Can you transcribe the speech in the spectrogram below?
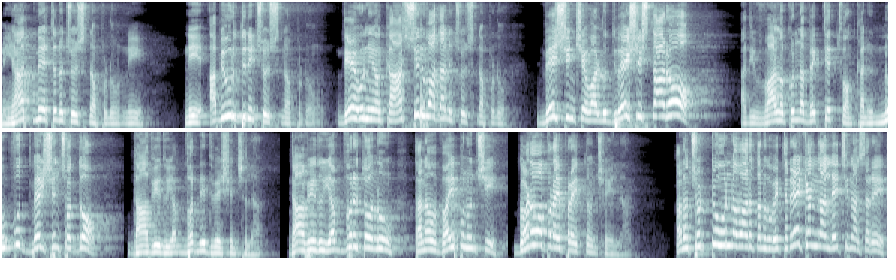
నీ ఆత్మీయతను చూసినప్పుడు నీ నీ అభివృద్ధిని చూసినప్పుడు దేవుని యొక్క ఆశీర్వాదాన్ని చూసినప్పుడు ద్వేషించే వాళ్ళు ద్వేషిస్తారో అది వాళ్ళకున్న వ్యక్తిత్వం. కానీ నువ్వు ద్వేషించొద్దు. దావీదు ఎవరిని ద్వేషించలే. దావీదు ఎవ్వరితోనూ తన వైపు నుంచి గొడవపడే ప్రయత్నం చేయలే. తన చుట్టూ ఉన్నవారు తనకు వ్యతిరేకంగా లేచినా సరే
